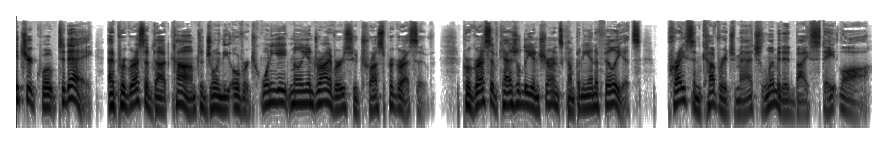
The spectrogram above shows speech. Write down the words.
Get your quote today at progressive.com to join the over 28 million drivers who trust Progressive. Progressive Casualty Insurance Company and Affiliates. Price and coverage match limited by state law.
